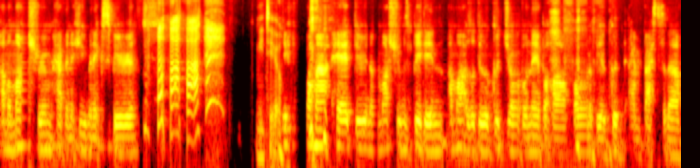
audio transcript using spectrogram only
I'm a mushroom having a human experience. Me too. If I'm out here doing a mushrooms bidding, I might as well do a good job on their behalf. I want to be a good ambassador,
